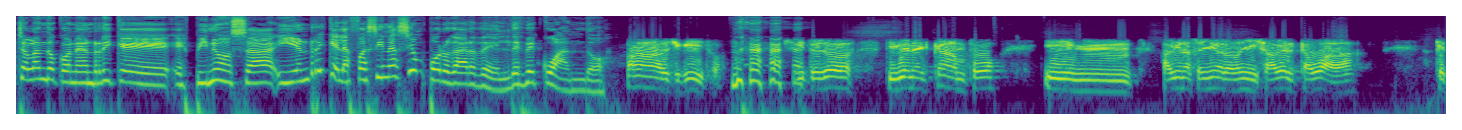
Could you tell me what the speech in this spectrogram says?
charlando con Enrique Espinosa y Enrique, la fascinación por Gardel, ¿desde cuándo? Ah, de chiquito. chiquito, yo viví en el campo y mm, había una señora, doña Isabel Tabuada, que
